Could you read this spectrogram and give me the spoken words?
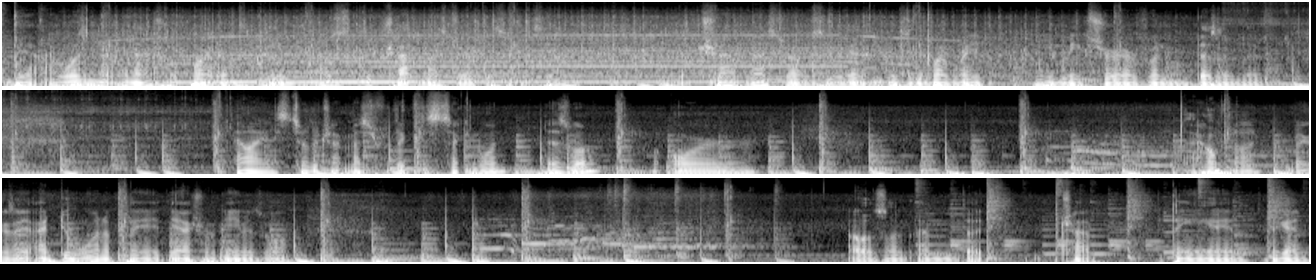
But yeah, I wasn't an actual part of the game. I was the trap master, I guess you could say. The trap master, obviously, as you can see the bottom right, he makes sure everyone doesn't live. Am I still the trap master for like the second one as well? Or not, because I, I do want to play the actual game as well. Oh, so I'm, I'm the trap thing again. Again.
